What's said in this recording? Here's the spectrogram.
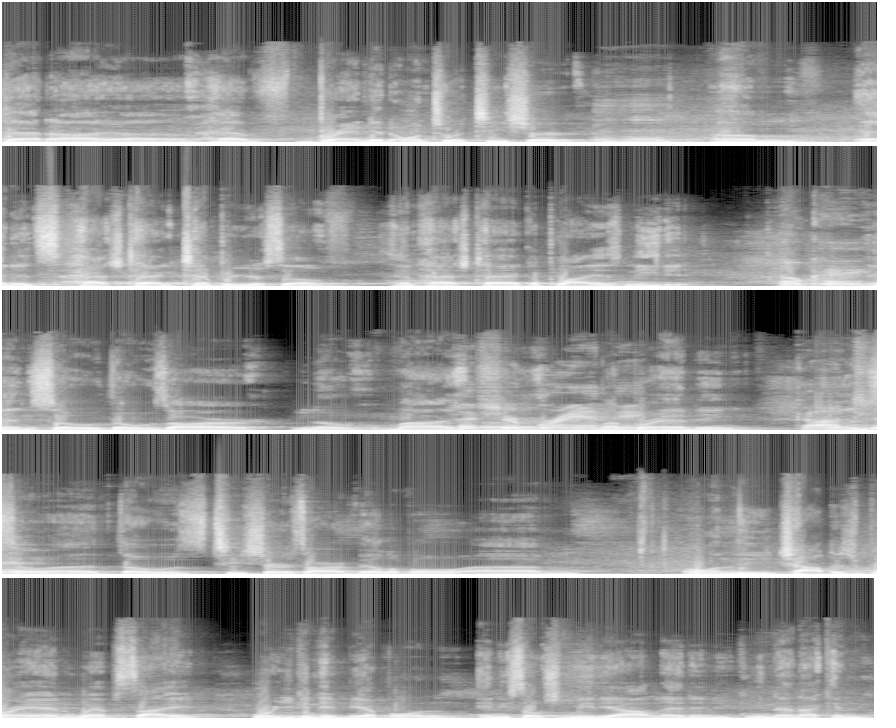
that I uh, have branded onto a T-shirt, mm-hmm. um, and it's hashtag temper yourself and hashtag apply as needed. Okay. And so those are, you know, my That's your uh, branding. my branding. Gotcha. And so uh, those T-shirts are available um, on the Childish Brand website, or you can hit me up on any social media outlet, and you can and I can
